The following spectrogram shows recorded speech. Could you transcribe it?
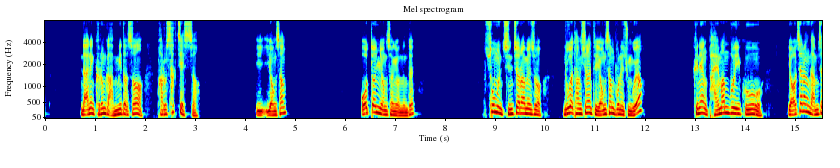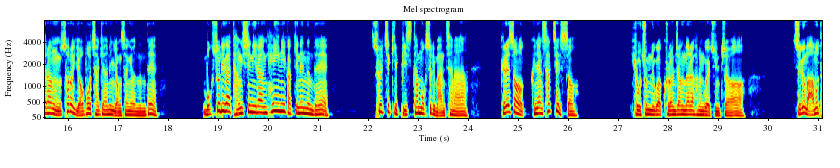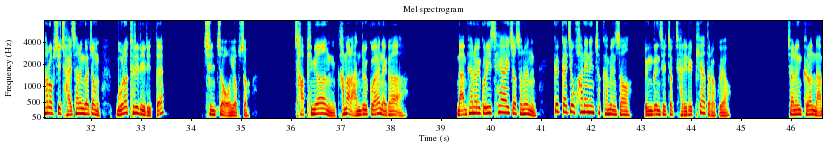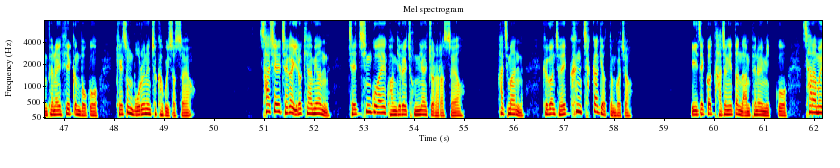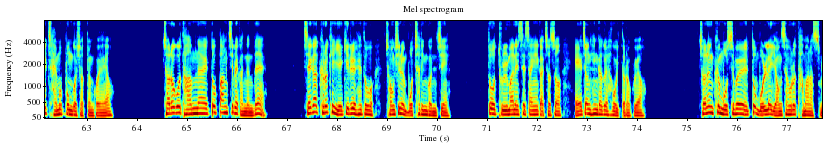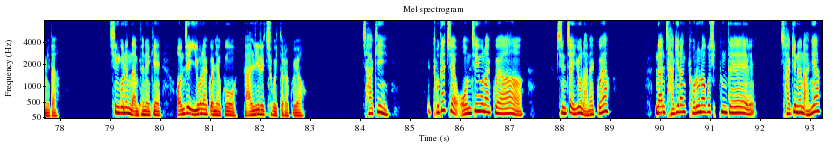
나는 그런 거 안 믿어서 바로 삭제했어. 이 영상? 어떤 영상이었는데? 소문 진짜라면서 누가 당신한테 영상 보내준 거야? 그냥 발만 보이고 여자랑 남자랑 서로 여보 자기 하는 영상이었는데 목소리가 당신이랑 혜인이 같긴 했는데 솔직히 비슷한 목소리 많잖아. 그래서 그냥 삭제했어. 요즘 누가 그런 장난을 하는 거야 진짜. 지금 아무 탈 없이 잘 사는 가정 무너뜨릴 일 있대? 진짜 어이없어. 잡히면 가만 안 둘 거야 내가. 남편 얼굴이 새하얘져서는 끝까지 화내는 척 하면서 은근슬쩍 자리를 피하더라고요. 저는 그런 남편을 힐끔 보고 계속 모르는 척하고 있었어요. 사실 제가 이렇게 하면 제 친구와의 관계를 정리할 줄 알았어요. 하지만 그건 저의 큰 착각이었던 거죠. 이제껏 다정했던 남편을 믿고 사람을 잘못 본 것이었던 거예요. 저러고 다음날 또 빵집에 갔는데 제가 그렇게 얘기를 해도 정신을 못 차린 건지 또 둘만의 세상에 갇혀서 애정 행각을 하고 있더라고요. 저는 그 모습을 또 몰래 영상으로 담아놨습니다. 친구는 남편에게 언제 이혼할 거냐고 난리를 치고 있더라고요. 자기, 도대체 언제 이혼할 거야? 진짜 이혼 안 할 거야? 난 자기랑 결혼하고 싶은데 자기는 아니야?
